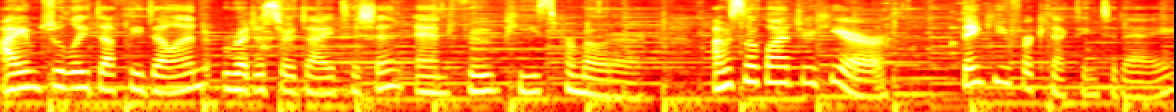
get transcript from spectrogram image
I am Julie Duffy Dillon, registered dietitian and food peace promoter. I'm so glad you're here. Thank you for connecting today.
